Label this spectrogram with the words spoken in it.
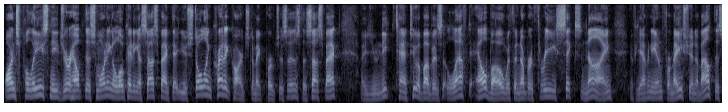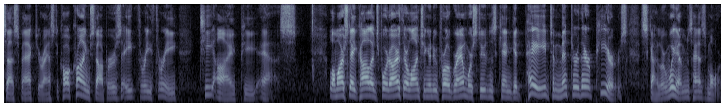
Orange police need your help this morning in locating a suspect that used stolen credit cards to make purchases. The suspect a unique tattoo above his left elbow with the number 369. If you have any information about the suspect, you're asked to call Crime Stoppers 833 TIPS. Lamar State College Port Arthur launching a new program where students can get paid to mentor their peers. Skylar Williams has more.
